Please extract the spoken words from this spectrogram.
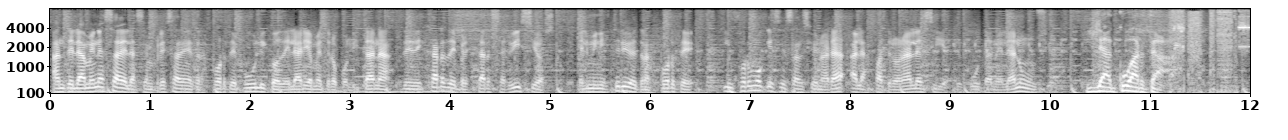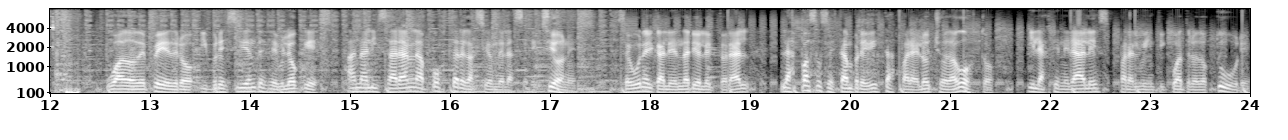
Ante la amenaza de las empresas de transporte público del área metropolitana de dejar de prestar servicios, el Ministerio de Transporte informó que se sancionará a las patronales si ejecutan el anuncio. La cuarta. Guado de Pedro y presidentes de bloques analizarán la postergación de las elecciones. Según el calendario electoral, las pasos están previstas para el 8 de agosto y las generales para el 24 de octubre,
